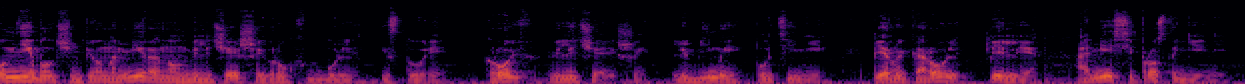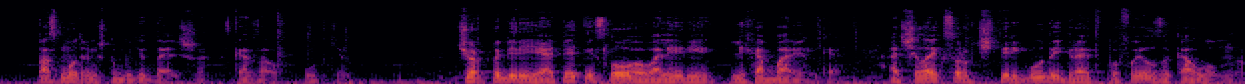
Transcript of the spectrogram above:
Он не был чемпионом мира, но он величайший игрок футбольной истории. Кровь величайший, любимый Платини, первый король Пеле, а Месси просто гений. Посмотрим, что будет дальше, сказал Уткин. Черт побери, опять ни слова Валерии Лихобавенко. А человек 44 года играет в ПФЛ за Коломну.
